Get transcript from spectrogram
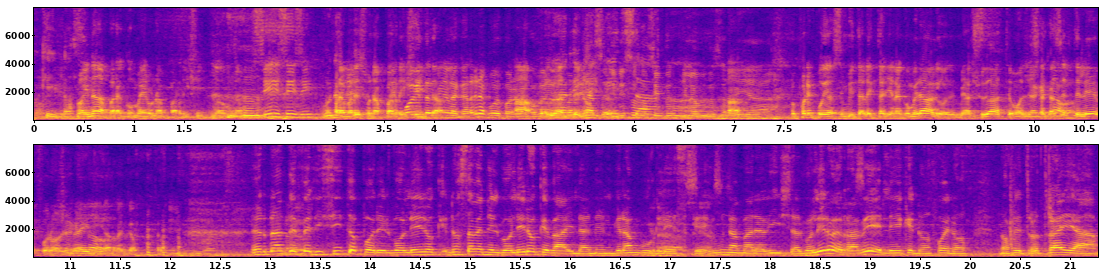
Dos kilos. No hay nada para comer, una parrillita, no, una... Sí, sí, sí. Una- parece una Después que parrillita. termine la carrera puedes parar Ah, a comer pero antes no. parrillita. En esos 200 Pizza. kilómetros Ah, había... pues por ahí podías invitar a la italiana a comer algo, me ayudaste, vos le sacás el teléfono, el mail y arrancamos. Hernán, te felicito por el bolero, que no saben el bolero que bailan, el gran burlesque, Gracias. una maravilla. El bolero de Ravel, eh, que nos, bueno, nos retrotrae a,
